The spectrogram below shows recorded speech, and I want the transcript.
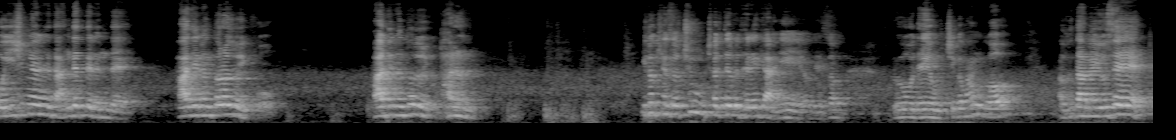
뭐 20년에도 안 됐다는데 바디는 떨어져 있고 바디는 떨어져 있고 발은 이렇게 해서 춤 절대로 되는 게 아니에요. 그래서 요 내용 지금 한 거, 아, 그 다음에 요새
